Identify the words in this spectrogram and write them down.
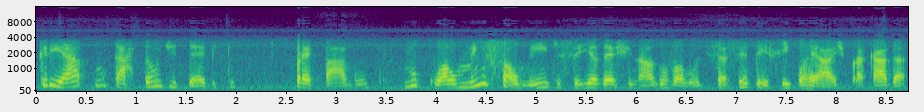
criar um cartão de débito pré-pago, no qual mensalmente seria destinado o valor de 65 reais para cada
